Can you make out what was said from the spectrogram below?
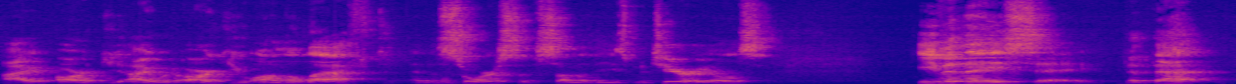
I argue, I would argue, on the left and the source of some of these materials, even they say that that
